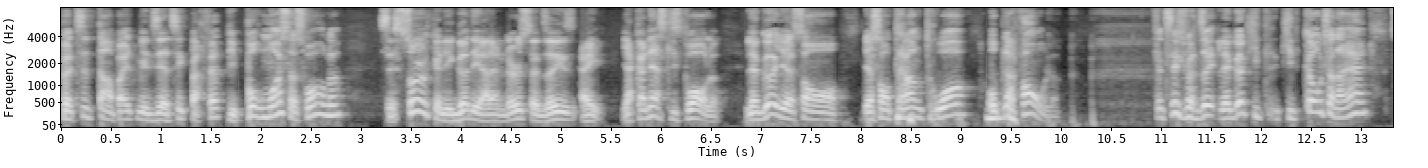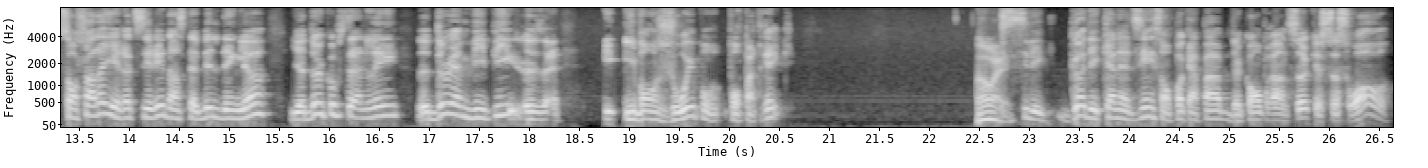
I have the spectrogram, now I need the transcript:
petite tempête médiatique parfaite. Puis pour moi, ce soir, là, c'est sûr que les gars des Islanders se disent, hey, ils connaissent l'histoire, là. Le gars, il a son, il a son 33 au plafond, là. Fait, tu sais, je veux dire, le gars qui, qui te coach en arrière, son chandail est retiré dans ce building-là. Il y a deux Coupes Stanley, deux MVP. Euh, ils vont jouer pour, pour Patrick. Ah ouais. Si les gars des Canadiens sont pas capables de comprendre ça, que ce soir,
